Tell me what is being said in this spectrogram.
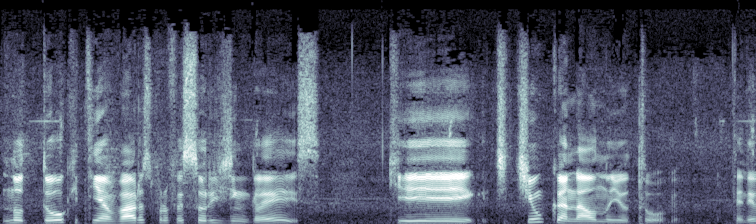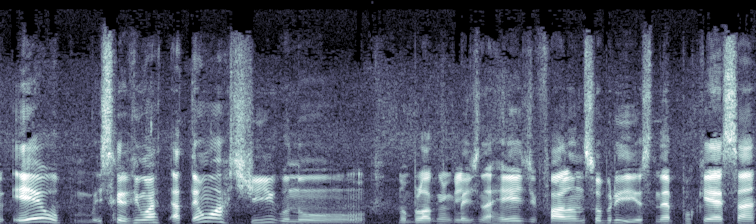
notou que tinha vários professores de inglês que tinham um canal no YouTube. Entendeu? Eu escrevi um, até um artigo no, no blog Inglês na Rede falando sobre isso, né? Porque essa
